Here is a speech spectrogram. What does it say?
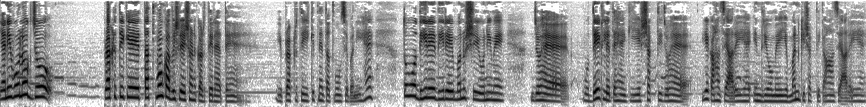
यानी वो लोग जो प्रकृति के तत्वों का विश्लेषण करते रहते हैं, ये प्रकृति कितने तत्वों से बनी है तो वो धीरे धीरे मनुष्य योनि में जो है, वो देख लेते हैं कि ये शक्ति जो है, ये कहाँ से आ रही है? इंद्रियों में ये मन की शक्ति कहाँ से आ रही है?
